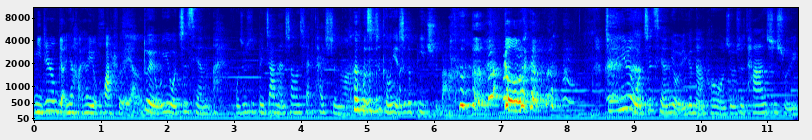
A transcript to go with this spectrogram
你这种表现好像有话说的样子。对，我因为我之前，哎，我就是被渣男伤太太深了。我其实可能也是个壁纸吧。够了。就是因为我之前有一个男朋友，就是他是属于，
